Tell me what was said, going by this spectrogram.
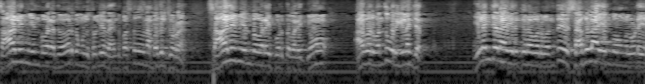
சாலிம் என்பவர் அந்த விவரத்தை உங்களுக்கு சொல்லிடுறேன். இந்த புஸ்தகத்துக்கு நான் பதில் சொல்றேன். சாலிம் என்பவரை பொறுத்த வரைக்கும் அவர் வந்து ஒரு இளைஞர். இளைஞரா இருக்கிறவர் வந்து சகுலா என்பவங்களுடைய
